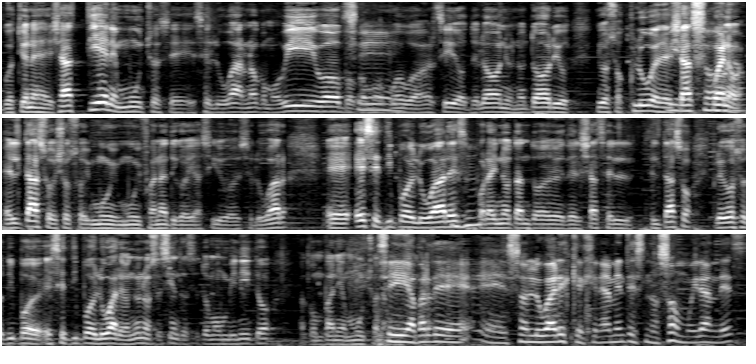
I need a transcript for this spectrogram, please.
cuestiones de jazz, tiene mucho ese, ese lugar, ¿no? Como Vivo, Sí. como pudo haber sido Telonius, Notorious, digo, esos clubes de jazz. Solo. Bueno, el Tazo, yo soy muy, muy fanático y ha sido de ese lugar. Eh, ese tipo de lugares, por ahí no tanto de- del jazz el, el Tazo, pero digo, ese tipo, de, ese tipo de lugares donde uno se sienta, se toma un vinito, acompaña mucho a la Sí, música. aparte eh, son lugares que generalmente no son muy grandes.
